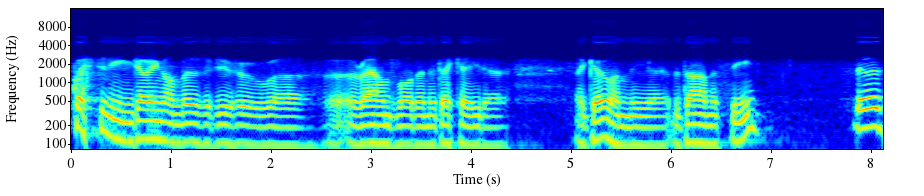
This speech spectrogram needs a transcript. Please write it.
questioning going on. Those of you who uh, are around more than a decade uh, ago on the uh, the Dharma scene, there was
